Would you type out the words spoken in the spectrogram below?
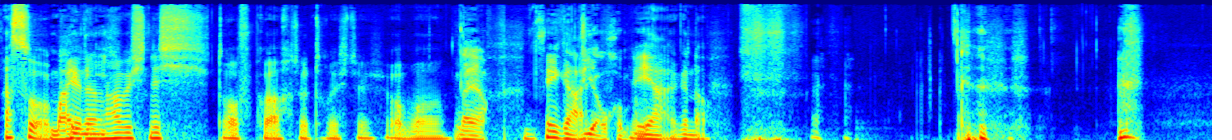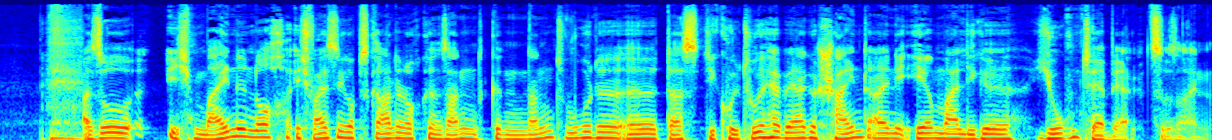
Ach so, okay, meine dann habe ich nicht drauf geachtet, richtig, aber Naja, egal. wie auch immer. Ja, genau. Also ich meine noch, ich weiß nicht, ob es gerade noch genannt wurde, äh, dass die Kulturherberge scheint eine ehemalige Jugendherberge zu sein.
